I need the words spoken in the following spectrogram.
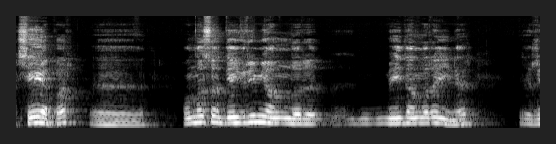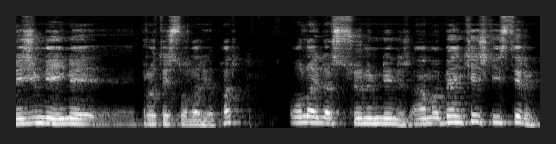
Şey yapar. e, Ondan sonra devrim yanlıları meydanlara iner. Rejim lehine e, protestolar yapar. Olaylar sönümlenir. Ama ben keşke isterim.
